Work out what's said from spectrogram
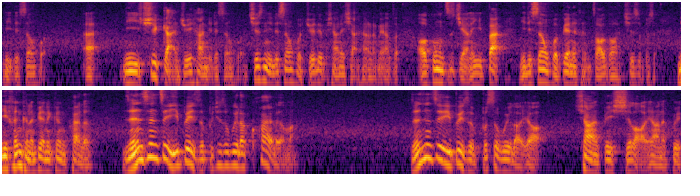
你的生活，哎。你去感觉一下你的生活，其实你的生活绝对不像你想象的那样子。哦，工资减了一半，你的生活变得很糟糕。其实不是，你很可能变得更快乐。人生这一辈子不就是为了快乐吗？人生这一辈子不是为了要像被洗脑一样的会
